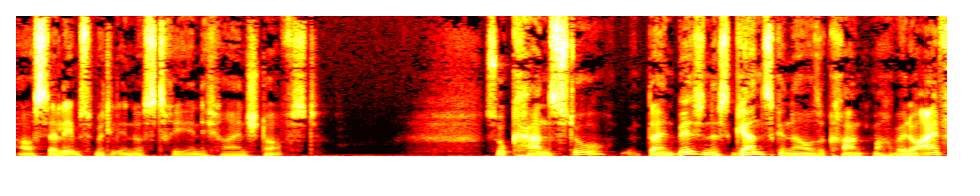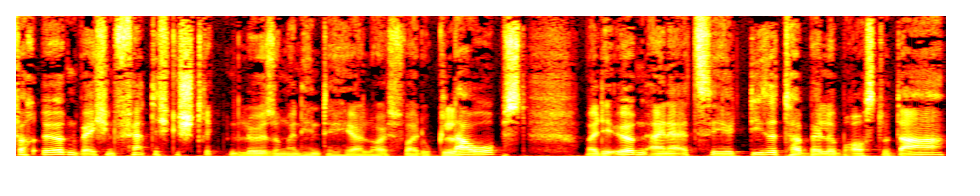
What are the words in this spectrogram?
aus der Lebensmittelindustrie in dich reinstopfst, so kannst du dein Business ganz genauso krank machen, weil du einfach irgendwelchen fertig gestrickten Lösungen hinterherläufst, weil du glaubst, weil dir irgendeiner erzählt, diese Tabelle brauchst du da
